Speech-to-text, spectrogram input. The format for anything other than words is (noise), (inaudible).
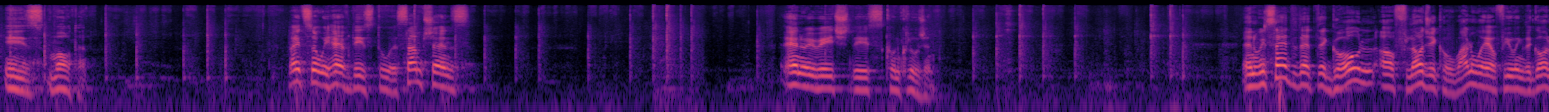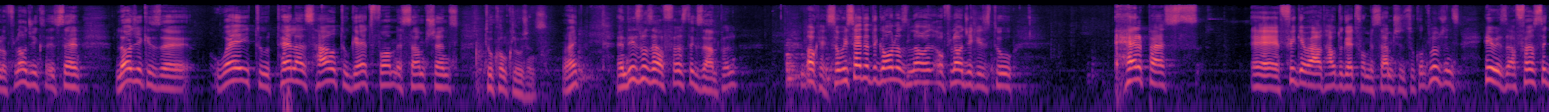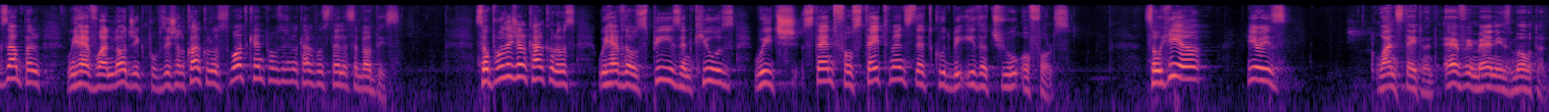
is mortal. Right, so we have these two assumptions, and we reach this conclusion. And we said that the goal of logic, or one way of viewing the goal of logic, is that logic is a way to tell us how to get from assumptions to conclusions, right? And this was our first example. Okay, so we said that the goal of logic is to help us uh, figure out how to get from assumptions to conclusions. Here is our first example. We have one logic, propositional calculus. What can propositional calculus tell us about this? So propositional calculus, we have those P's and Q's, which stand for statements that could be either true or false. So here, here is one statement. Every man is mortal.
